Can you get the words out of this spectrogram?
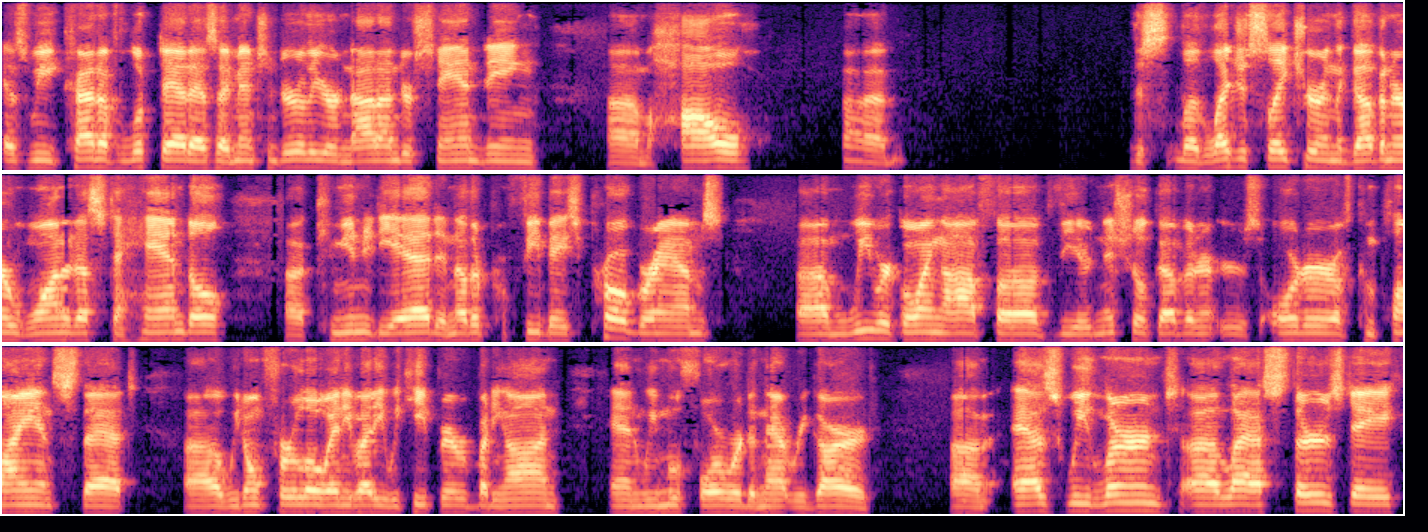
as we kind of looked at, as I mentioned earlier, not understanding um, how um, this, the legislature and the governor wanted us to handle uh, community ed and other fee-based programs, um, we were going off of the initial governor's order of compliance that uh, we don't furlough anybody, we keep everybody on, and we move forward in that regard. Um, as we learned uh, last Thursday,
